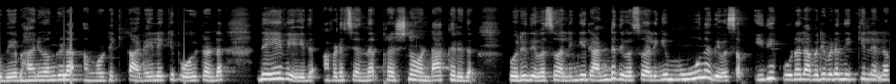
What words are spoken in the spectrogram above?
ഉദയഭാനുവങ്കൾ അങ്ങോട്ടേക്ക് കടയിലേക്ക് പോയിട്ടുണ്ട്. ദയവ് ചെയ്ത് അവിടെ ചെന്ന് പ്രശ്നം ഉണ്ടാക്കരുത്. ഒരു ദിവസം അല്ലെങ്കിൽ രണ്ട് ദിവസം അല്ലെങ്കിൽ മൂന്ന് ദിവസം ഇതിൽ കൂടുതൽ അവരിവിടെ നിൽക്കില്ലല്ലോ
